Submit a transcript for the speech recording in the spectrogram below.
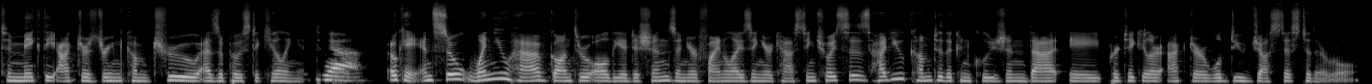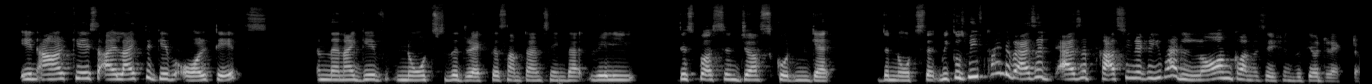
to make the actor's dream come true as opposed to killing it. Yeah. Okay, and so when you have gone through all the auditions and you're finalizing your casting choices, how do you come to the conclusion that a particular actor will do justice to their role? In our case, I like to give all tapes and then I give notes to the director sometimes saying that really this person just couldn't get the notes that because we've kind of as a as a casting director you've had long conversations with your director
